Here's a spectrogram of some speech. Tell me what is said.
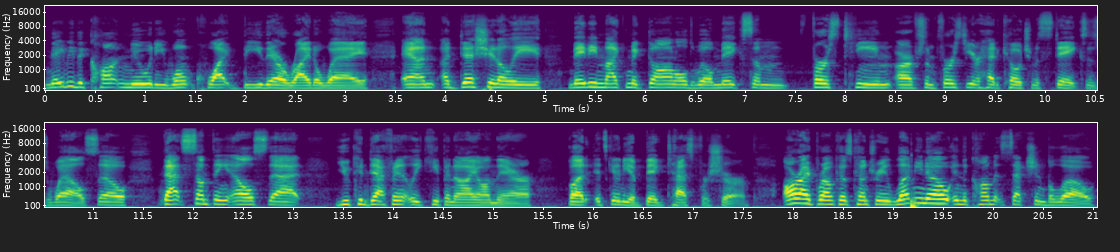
maybe the continuity won't quite be there right away. And additionally, maybe Mike Macdonald will make some first team or some first year head coach mistakes as well. So that's something else that you can definitely keep an eye on there, but it's going to be a big test for sure. All right, Broncos country, let me know in the comment section below.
